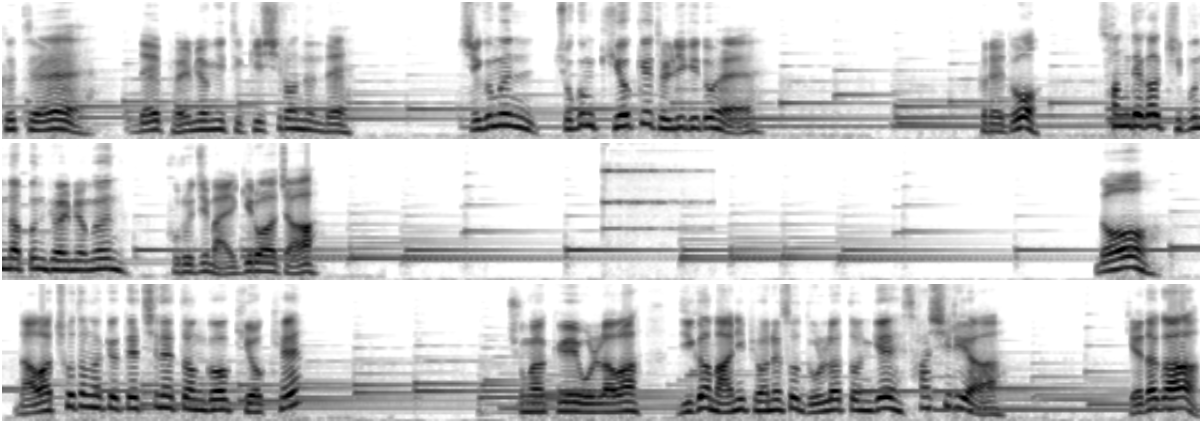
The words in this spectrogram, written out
그때 내 별명이 듣기 싫었는데 지금은 조금 귀엽게 들리기도 해. 그래도 상대가 기분 나쁜 별명은 부르지 말기로 하자. 너 나와 초등학교 때 친했던 거 기억해? 중학교에 올라와 네가 많이 변해서 놀랐던 게 사실이야. 게다가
